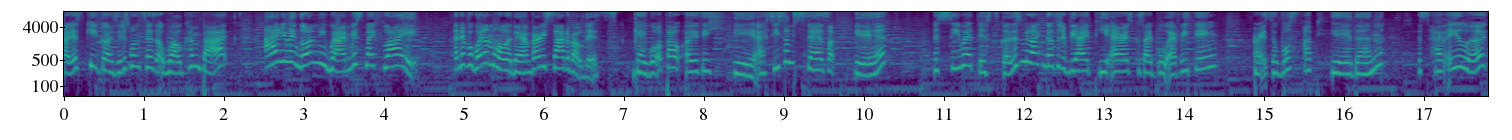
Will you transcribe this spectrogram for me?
right, let's keep going. So this one says, welcome back. I haven't even gone anywhere. I missed my flight. I never went on holiday. I'm very sad about this. Okay, what about over here? I see some stairs up here. Let's see where this goes. This means I can go to the VIP areas because I bought everything. All right, so what's up here then? Let's have a look.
